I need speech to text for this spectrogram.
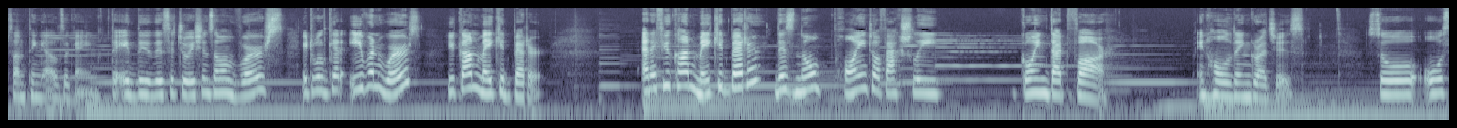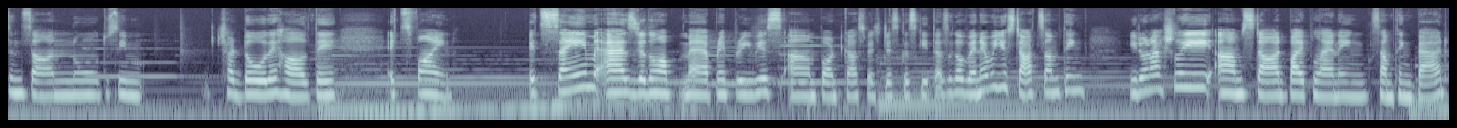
something else again ਤੇ ਇਟ ਦੀ situation some worse it will get even worse you can't make it better. And if you can't make it better, there's no point of actually going that far in holding grudges. So, ਉਸ ਇਨਸਾਨ ਨੂੰ ਤੁਸੀਂ ਛੱਡੋ ਉਹਦੇ ਹਾਲ ਤੇ it's fine it's same as ਜਦੋਂ ਮੈਂ ਆਪਣੇ ਪ੍ਰੀਵੀਅਸ ਪੋਡਕਾਸਟ ਵਿੱਚ ਡਿਸਕਸ ਕੀਤਾ ਸੀਗਾ whenever you start something you don't actually um start by planning something bad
